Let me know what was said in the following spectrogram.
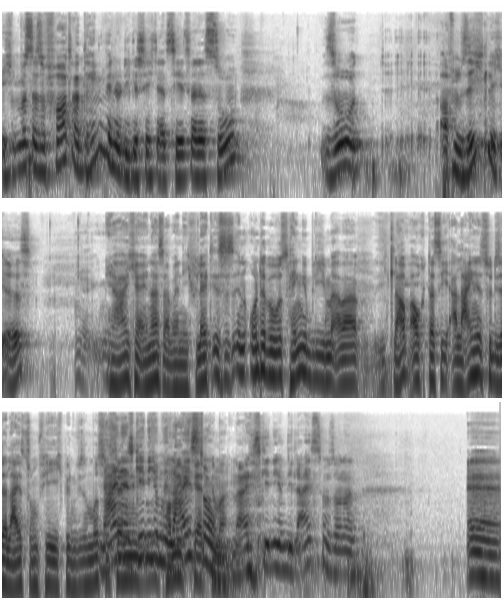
Ich muss da sofort dran denken, wenn du die Geschichte erzählst, weil das so, so offensichtlich ist. Ja, ich erinnere es aber nicht. Vielleicht ist es in unterbewusst hängen geblieben, aber ich glaube auch, dass ich alleine zu dieser Leistung fähig bin. Wieso muss es Nein, denn es geht nicht um die Leistung. gemacht? Nein, es geht nicht um die Leistung, sondern äh,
